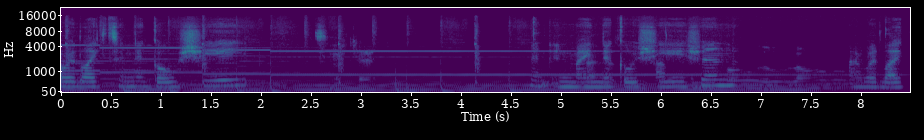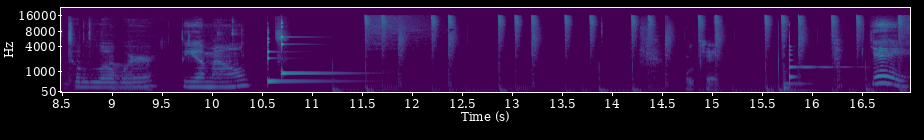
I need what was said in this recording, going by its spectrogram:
would like to negotiate, Okay. and in my negotiation, I would like to lower the amount. Okay. Yay!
